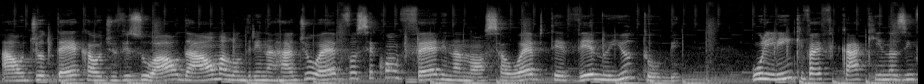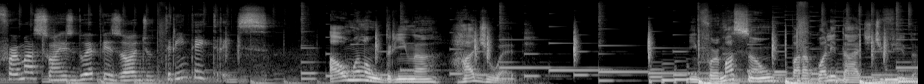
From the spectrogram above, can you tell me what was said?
A audioteca audiovisual da Alma Londrina Rádio Web você confere na nossa web TV no YouTube. O link vai ficar aqui nas informações do episódio 33. Alma Londrina Rádio Web. Informação para a qualidade de vida.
